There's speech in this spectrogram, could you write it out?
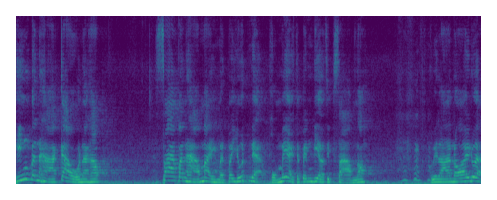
ทิ้งปัญหาเก่านะครับ สร้างปัญหาใหม่เหมือนประยุทธ์เนี่ยผมไม่อยากจะเป็นเดี่ยว 13 เนาะเวลาน้อยด้วย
